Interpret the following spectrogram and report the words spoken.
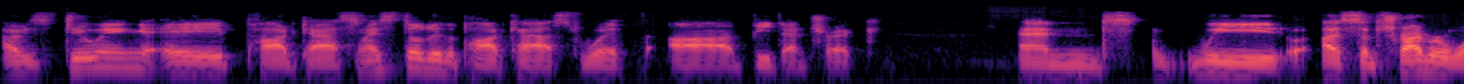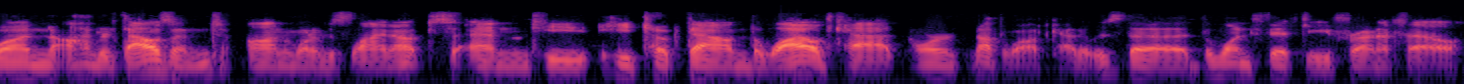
I was doing a podcast and I still do the podcast with uh B Dentrick and we a subscriber won a hundred thousand on one of his lineups, and he he took down the Wildcat or not the Wildcat, it was the the one fifty for NFL,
